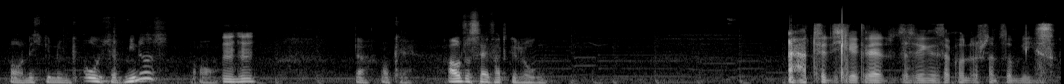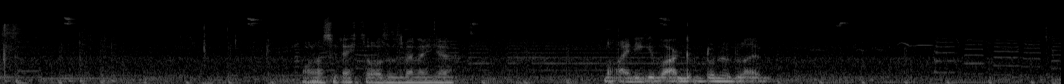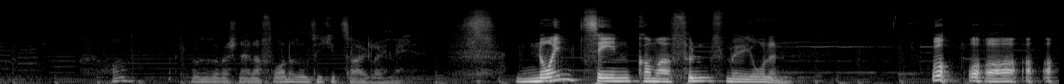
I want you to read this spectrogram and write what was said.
Oh, nicht genügend. Oh, ich habe Minus? Oh, Mhm. ja, okay. Autosave hat gelogen. Er hat für dich geklärt, deswegen ist der Kontostand so mies. Oh, das sieht echt so aus, als wenn er hier noch einige Wagen im Tunnel bleiben. Ja, ich muss jetzt aber schnell nach vorne, sonst sehe ich die Zahl gleich nicht. 19,5 Millionen. Oh, oh, oh, oh,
